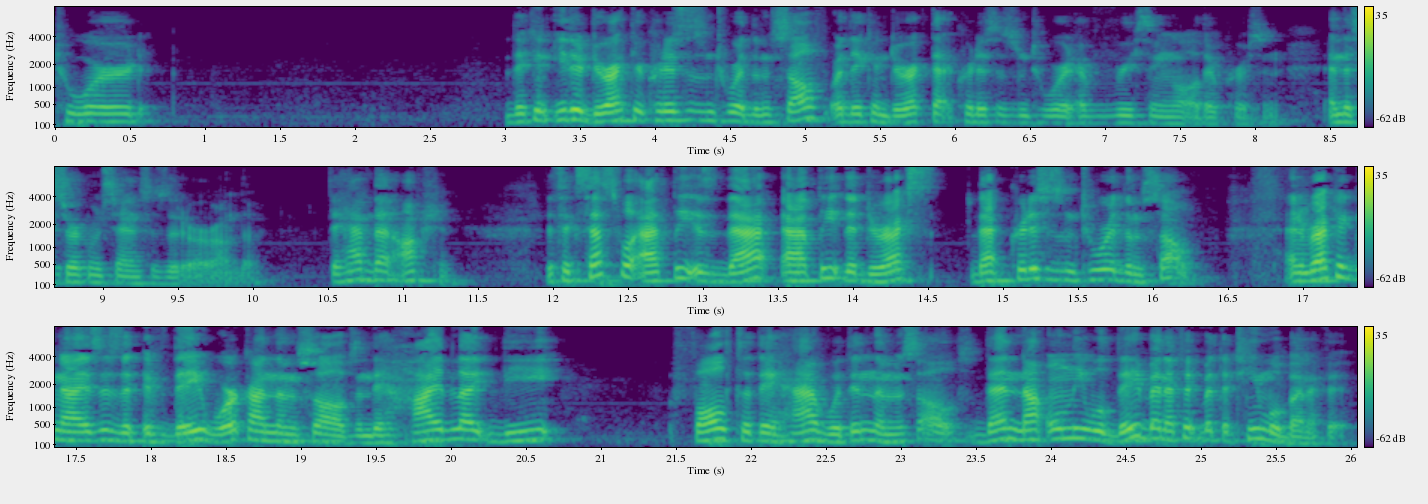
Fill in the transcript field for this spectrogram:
toward. They can either direct their criticism toward themselves or they can direct that criticism toward every single other person and the circumstances that are around them. They have that option. The successful athlete is that athlete that directs that criticism toward themselves and recognizes that if they work on themselves and they highlight the fault that they have within themselves, then not only will they benefit, but the team will benefit.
